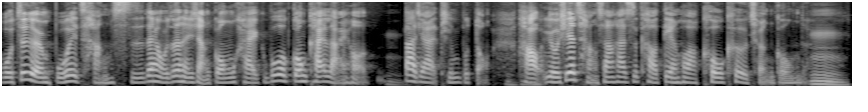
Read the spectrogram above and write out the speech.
我这个人不会藏私，但是我真的很想公开。不过公开来哈，大家也听不懂。好，有些厂商他是靠电话扣客成功的，嗯，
